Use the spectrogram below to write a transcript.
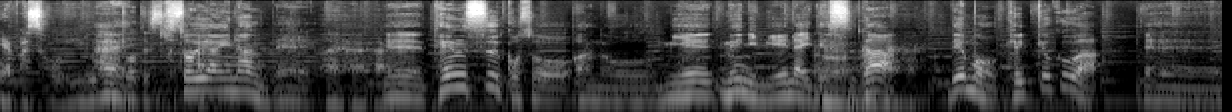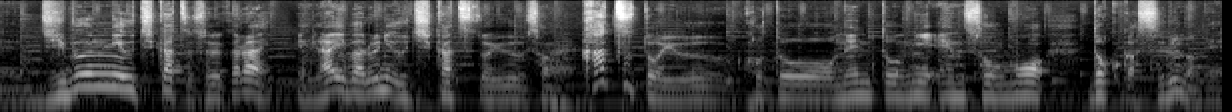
やっぱそういうはいことですか。競い合いなんで、はいはいはい。えー点数こそあの見え目に見えないですが、うんはいはでも結局は、えー自分に打ち勝つそれからえーライバルに打ち勝つというその、はい。勝つということを念頭に演奏もどこかするので、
